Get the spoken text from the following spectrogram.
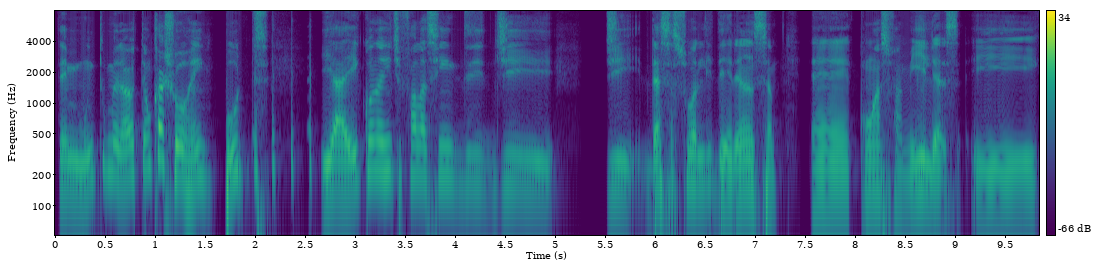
tem muito melhor ter um cachorro, hein? Putz. e aí, quando a gente fala assim de, de, de dessa sua liderança é, com as famílias e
